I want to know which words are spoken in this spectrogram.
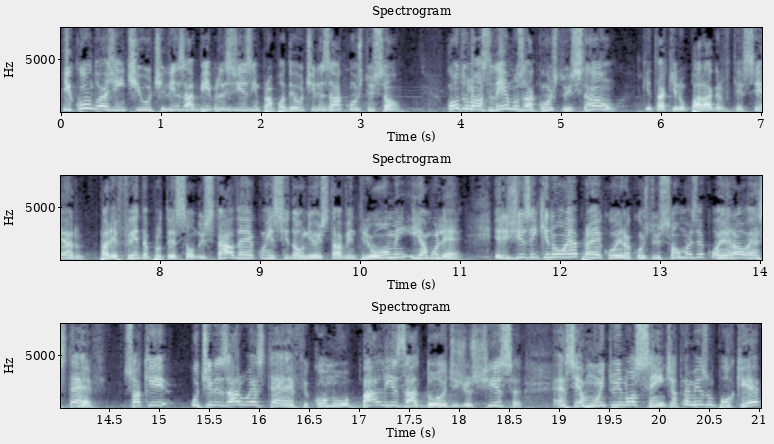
E quando a gente utiliza a Bíblia, eles dizem para poder utilizar a Constituição. Quando nós lemos a Constituição, que está aqui no parágrafo terceiro, para efeito da proteção do Estado, é reconhecida a união estável entre homem e a mulher. Eles dizem que não é para recorrer à Constituição, mas recorrer ao STF. Só que utilizar o STF como balizador de justiça é ser muito inocente, até mesmo porque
